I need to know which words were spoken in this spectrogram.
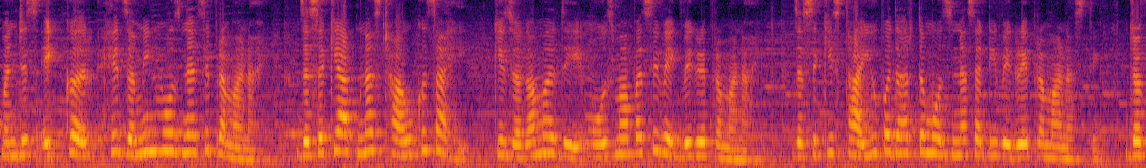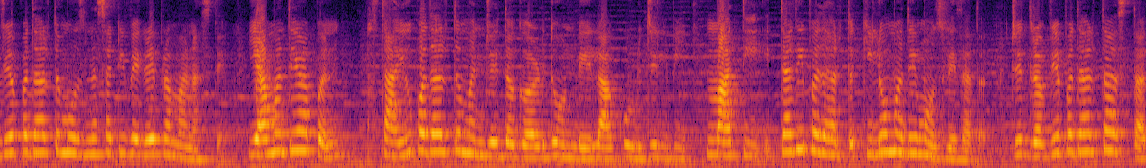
म्हणजेच एकर हे जमीन मोजण्याचे प्रमाण आहे. जसं की आपणास ठाऊकच आहे की जगामध्ये मोजमापाचे वेगवेगळे प्रमाण आहेत जसे की स्थायू पदार्थ मोजण्यासाठी वेगळे प्रमाण असते द्रव्य पदार्थ मोजण्यासाठी वेगळे प्रमाण असते. यामध्ये आपण स्थायू पदार्थ म्हणजे दगड धोंडे लाकूड जिलबी माती इत्यादी पदार्थ किलोमध्ये मोजले जातात जे द्रव्य पदार्थ असतात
